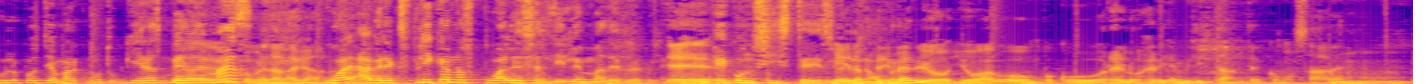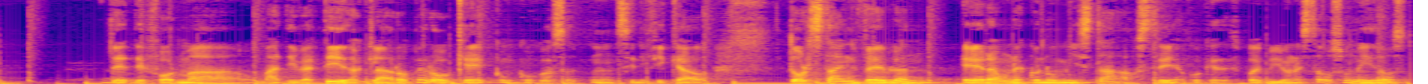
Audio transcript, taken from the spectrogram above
tú le puedes llamar como tú quieras, pero además, a ver, explícanos cuál es el dilema de Veblen. ¿En qué eh, consiste eso? Mira, primero yo, yo, hago un poco relojería militante, como saben. de, de, forma más divertida, claro, pero que con cosas con significado. Thorstein Veblen era un economista austríaco que después vivió en Estados Unidos,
